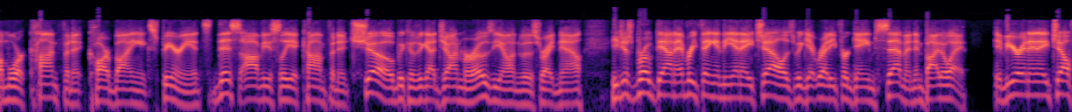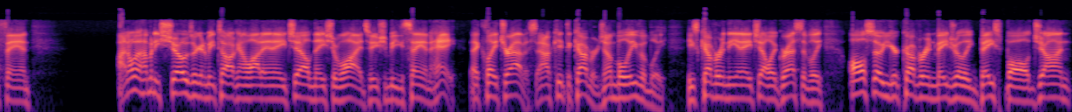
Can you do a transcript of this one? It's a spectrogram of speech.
a more confident car buying experience. This obviously a confident show because we got Jon Morosi on with us right now. He just broke down everything in the NHL as we get ready for Game Seven. And by the way, if you're an NHL fan, I don't know how many shows are going to be talking a lot of NHL nationwide, so you should be saying, hey, that Clay Travis, outkick the coverage, unbelievably. He's covering the NHL aggressively. Also, you're covering Major League Baseball. John,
